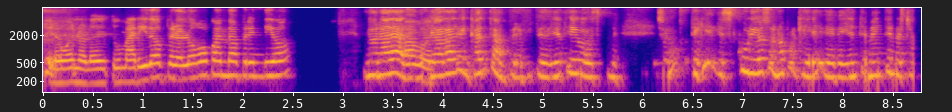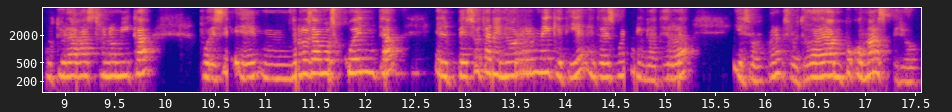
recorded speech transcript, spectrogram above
Pero bueno, lo de tu marido, pero luego cuando aprendió, no, nada, ahora le encantan, pero, pero ya te digo, es, es, curioso, ¿no? Porque evidentemente nuestra cultura gastronómica pues eh, no nos damos cuenta el peso tan enorme que tiene. Entonces, bueno, en Inglaterra, y eso, bueno, sobre todo era un poco más, pero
